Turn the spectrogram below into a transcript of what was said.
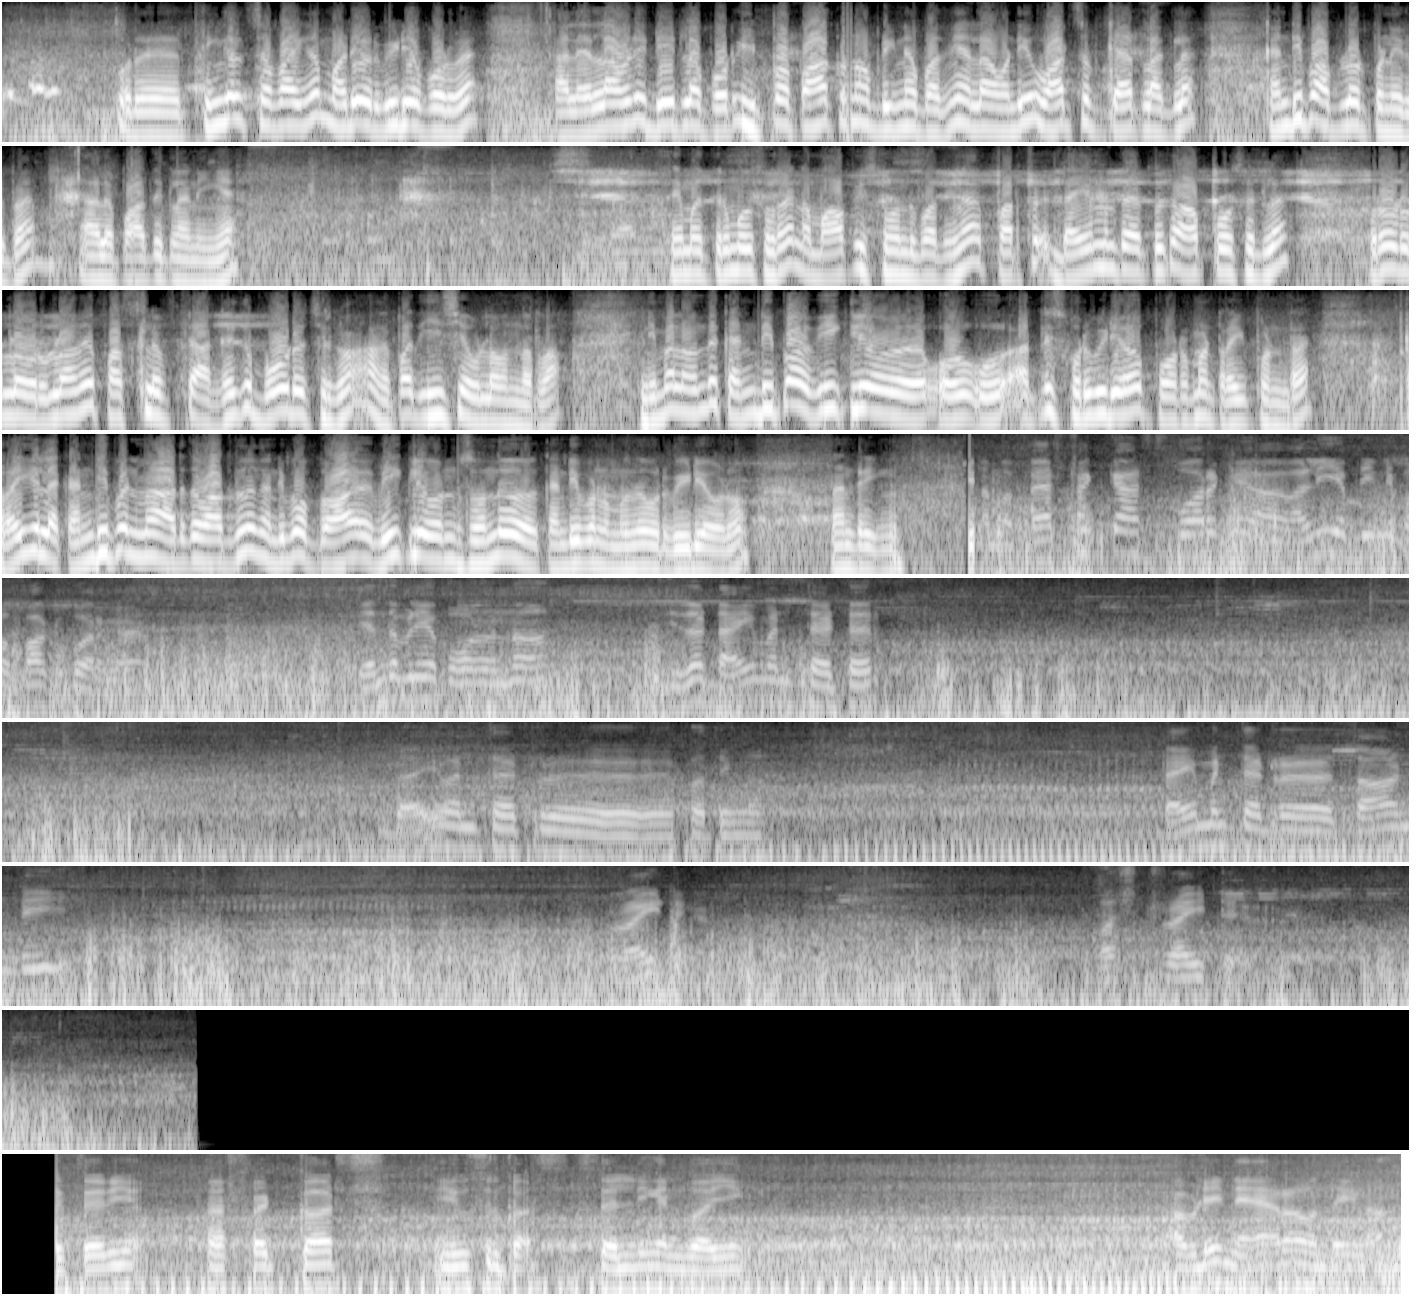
ஒரு திங்கள் செவ்வாய்ங்க மறுபடியும் ஒரு வீடியோ போடுவேன். அதில் எல்லா வண்டியும் டீட்டெயிலாக போட்டு இப்போ பார்க்கணும் அப்படின்னா பார்த்தீங்கன்னா எல்லா வண்டியும் வாட்ஸ்அப் கேட்லாக்ல கண்டிப்பாக அப்லோட் பண்ணியிருப்பேன் அதில் பார்த்துக்கலாம் நீங்கள் அதே மாதிரி திரும்ப சொல்கிறேன் நம்ம ஆஃபீஸ் வந்து பார்த்தீங்கன்னா பர்ஃபெக்ட் டைமண்ட் தேட்டருக்கு ஆப்போசிட்டில் ரோடு உள்ள ஒரு உள்ள வந்து ஃபஸ்ட் லெஃப்ட் அங்கே போர்டு வச்சிருக்கோம். அதை பார்த்து ஈஸியாக உள்ளே வந்துடலாம். இனிமேல் வந்து கண்டிப்பாக வீக்லி அட்லீஸ்ட் ஒரு வீடியோ போடுற மாதிரி ட்ரை பண்ணுறேன் ட்ரை இல்லை கண்டிப்பாக இனிமேல் அடுத்த வாரத்தில் கண்டிப்பாக வீக்லி ஒன்ஸ் வந்து கண்டிப்பாக நம்ம வந்து ஒரு வீடியோ வரும். நன்றிங்க. நம்ம பெர்ஃபெக்ட் கார்ஸ் போகிறக்கு வழி எப்படின்னு இப்போ பார்க்க போகிறேங்க எந்த வழியாக போகணுன்னா இதுதான் டைமண்ட் தேட்டர் டைமண்ட் தேட்ரு பார்த்தீங்கன்னா டைமண்ட் தேட்டரை தாண்டி ரைட்டுங்க. ஃபஸ்ட் ரைட்டு தெரியும். Fed cars used cars selling and buying அப்படியே நேராக வந்தீங்கன்னா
